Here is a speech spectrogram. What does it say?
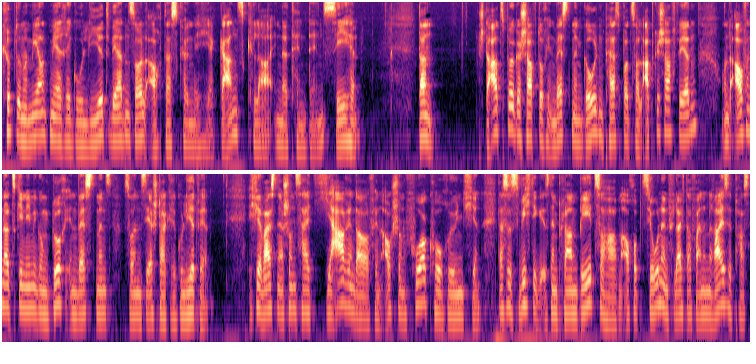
Krypto immer mehr und mehr reguliert werden soll. Auch das können wir hier ganz klar in der Tendenz sehen. Dann Staatsbürgerschaft durch Investment Golden Passport soll abgeschafft werden und Aufenthaltsgenehmigung durch Investments sollen sehr stark reguliert werden. Ich verweise ja schon seit Jahren darauf hin, auch schon vor Korönchen, dass es wichtig ist, den Plan B zu haben, auch Optionen vielleicht auf einen Reisepass.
